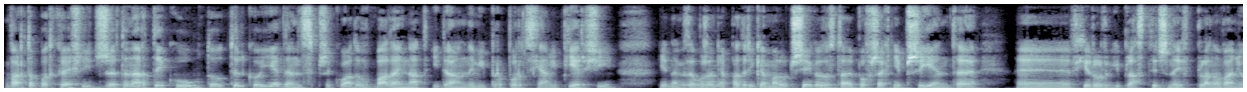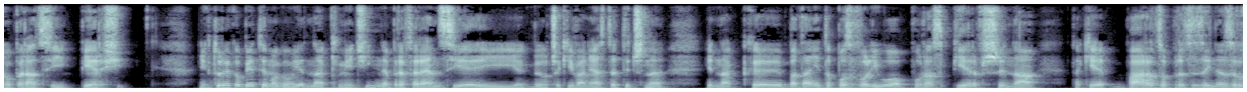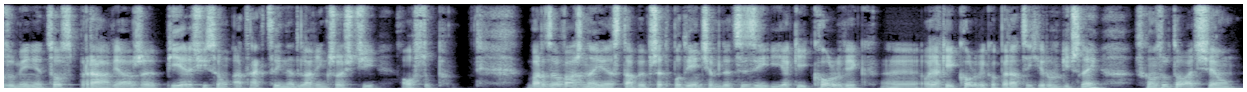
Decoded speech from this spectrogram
Warto podkreślić, że ten artykuł to tylko jeden z przykładów badań nad idealnymi proporcjami piersi, jednak założenia Patryka Malucciego zostały powszechnie przyjęte e, w chirurgii plastycznej w planowaniu operacji piersi. Niektóre kobiety mogą jednak mieć inne preferencje i jakby oczekiwania estetyczne, jednak e, badanie to pozwoliło po raz pierwszy na takie bardzo precyzyjne zrozumienie, co sprawia, że piersi są atrakcyjne dla większości osób. Bardzo ważne jest, aby przed podjęciem decyzji i jakiejkolwiek, e, o jakiejkolwiek operacji chirurgicznej skonsultować się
